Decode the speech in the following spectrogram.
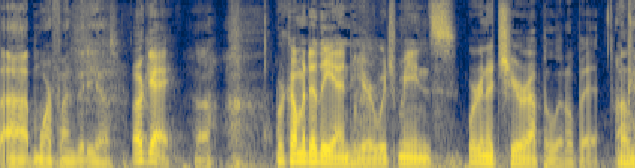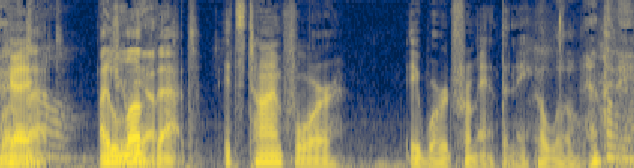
uh, more fun videos. Okay. We're coming to the end here, which means we're going to cheer up a little bit. I love okay? that. I me love up. that. It's time for a word from Anthony. Hello. Anthony.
